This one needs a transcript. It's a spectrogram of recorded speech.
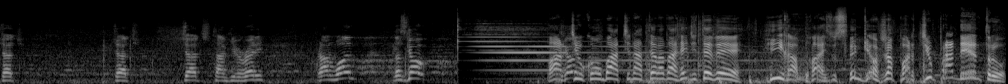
Judge. Judge. Judge. Timekeeper ready. Round one. Let's go. Partiu o combate na tela da Rede TV. Ih, rapaz, o Sanguel já partiu para dentro.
